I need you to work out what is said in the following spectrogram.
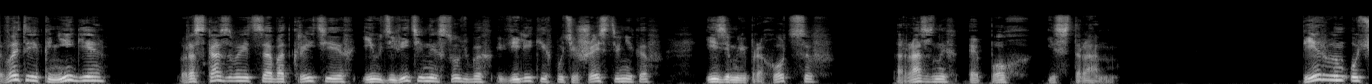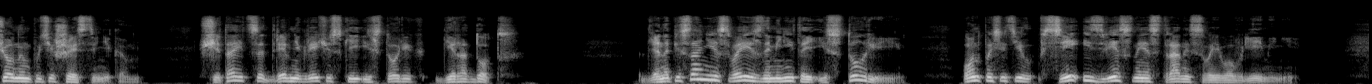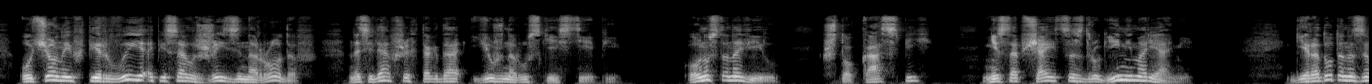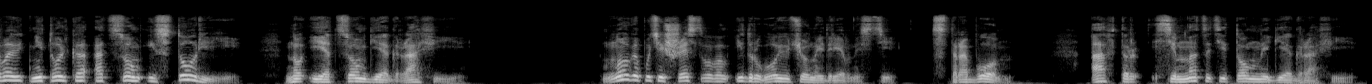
В этой книге рассказывается об открытиях и удивительных судьбах великих путешественников и землепроходцев разных эпох и стран. Первым ученым-путешественником считается древнегреческий историк Геродот. Для написания своей знаменитой истории он посетил все известные страны своего времени. Ученый впервые описал жизнь народов, населявших тогда южно-русские степи. Он установил, что Каспий не сообщается с другими морями. Геродота называют не только отцом истории, но и отцом географии. Много путешествовал и другой ученый древности – Страбон, автор 17-томной географии.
